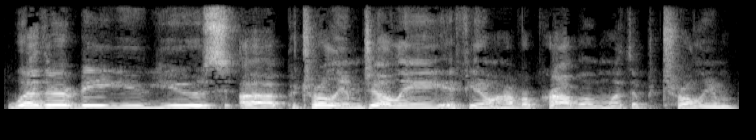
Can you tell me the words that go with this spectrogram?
whether it be you use uh, petroleum jelly if you don't have a problem with a petroleum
